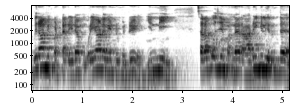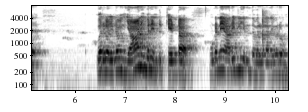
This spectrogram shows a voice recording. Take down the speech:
அபிராமி பட்டரிடம் உரையாட வேண்டும் என்று எண்ணி சரபோஜை மன்னர் அருகில் இருந்தவர்களிடம் யார் இவர்? என்று கேட்டார். உடனே அருகில் இருந்தவர்கள் அனைவரும்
